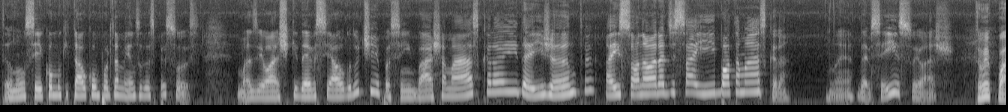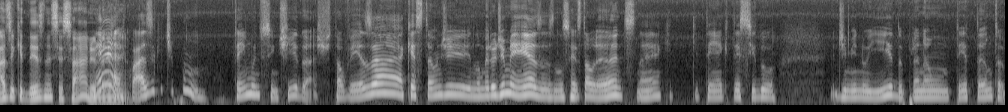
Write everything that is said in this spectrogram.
Então não sei como que está o comportamento das pessoas. Mas eu acho que deve ser algo do tipo, assim, baixa a máscara e daí janta, aí só na hora de sair bota a máscara. Né? Deve ser isso, eu acho. Então é quase que desnecessário, é, né? É, quase que tipo, não tem muito sentido, acho. Talvez a questão de número de mesas nos restaurantes, né? Que, que tenha que ter sido diminuído para não ter tanto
